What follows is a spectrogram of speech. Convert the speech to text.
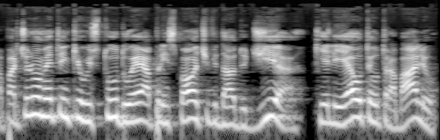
a partir do momento em que o estudo é a principal atividade do dia, que ele é o teu trabalho,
